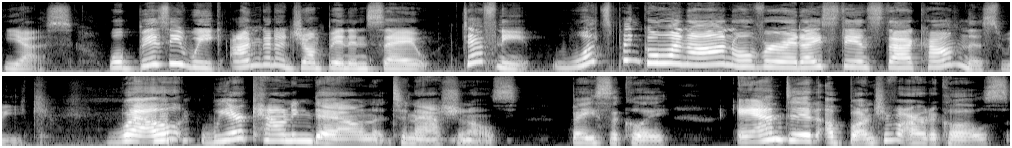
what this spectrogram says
Yes. Well, busy week. I'm going to jump in and say, Daphne, what's been going on over at icedance.com this week? Well, we are counting down to nationals, basically. Anne did a bunch of articles,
